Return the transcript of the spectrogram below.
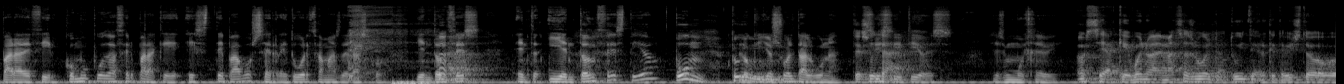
para decir cómo puedo hacer para que este pavo se retuerza más del asco. Y entonces. ent- y entonces, tío, ¡pum! Pum. Loquillo suelta alguna. Te sí, sí, tío, es, es muy heavy. O sea que, bueno, además has vuelto a Twitter, que te he visto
